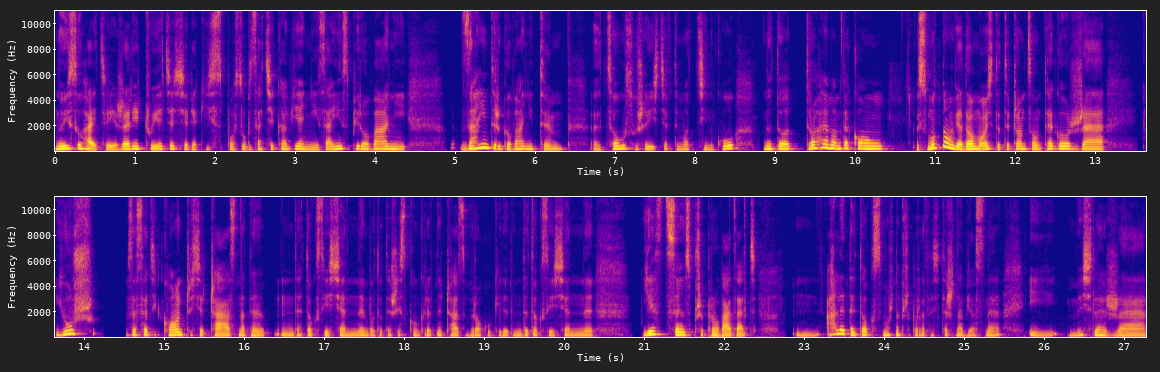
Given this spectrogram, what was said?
No i słuchajcie, jeżeli czujecie się w jakiś sposób zaciekawieni, zainspirowani, zaintrygowani tym, e, co usłyszeliście w tym odcinku, no to trochę mam taką smutną wiadomość dotyczącą tego, że już w zasadzie kończy się czas na ten detoks jesienny, bo to też jest konkretny czas w roku, kiedy ten detoks jesienny jest sens przeprowadzać. Mm, ale detoks można przeprowadzać też na wiosnę i myślę, że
